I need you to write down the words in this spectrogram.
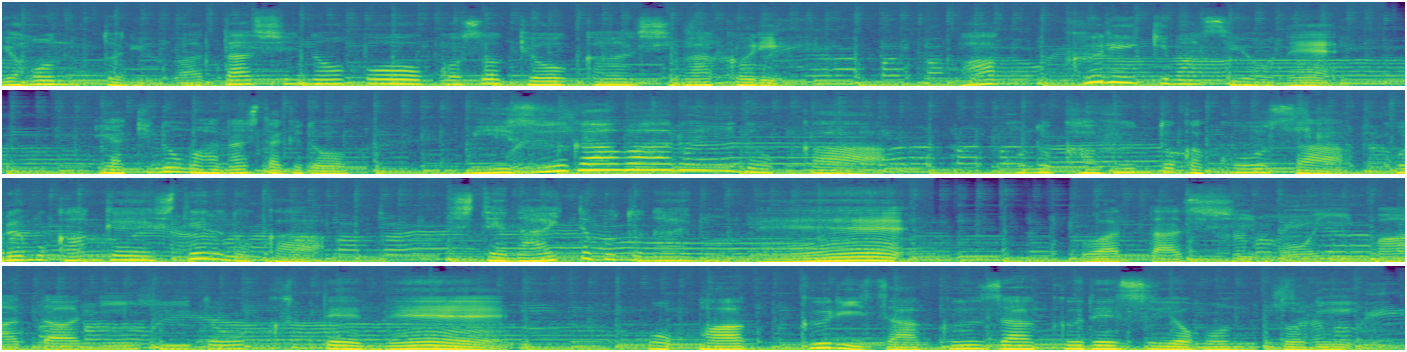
いや本当に私の方こそ共感しまくり。ばっくりいきますよね。いや昨日も話したけど水が悪いのかこの花粉とか黄砂これも関係してるのかしてないってことないもんね。私も未だにひどくてね。もうパックリザクザクですよ本当に。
